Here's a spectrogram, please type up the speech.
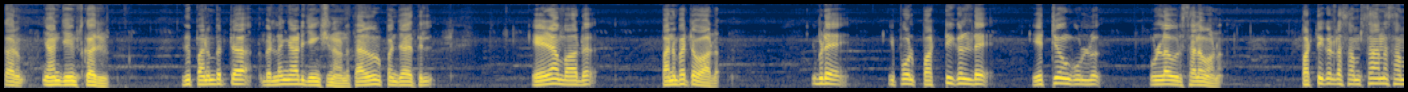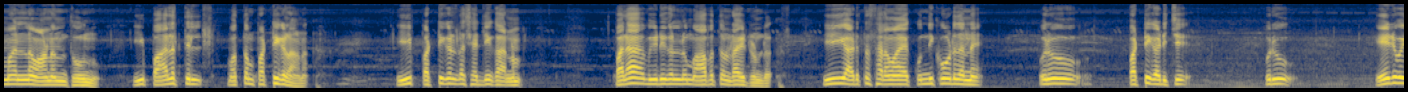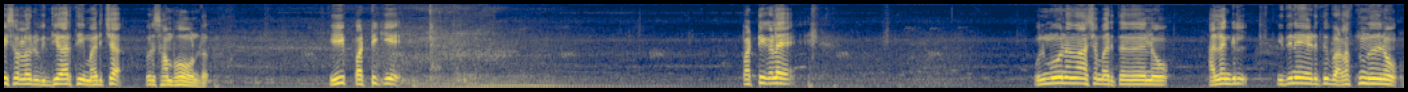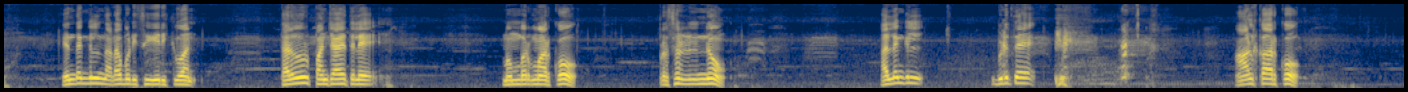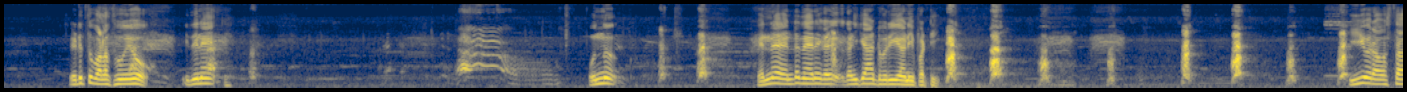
നമസ്കാരം. ഞാൻ ജെയിംസ് കാരൂർ. ഇത് പനമ്പറ്റ വെള്ളങ്ങാട് ജംഗ്ഷനാണ്. തലൂർ പഞ്ചായത്തിൽ ഏഴാം വാർഡ് പനമ്പറ്റ വാർഡ്. ഇവിടെ ഇപ്പോൾ പട്ടികളുടെ ഏറ്റവും കൂടുതൽ ഉള്ള ഒരു സ്ഥലമാണ്. പട്ടികളുടെ സംസ്ഥാന സമ്മേളനമാണെന്ന് തോന്നുന്നു. ഈ പാലത്തിൽ മൊത്തം പട്ടികളാണ്. ഈ പട്ടികളുടെ ശല്യം കാരണം പല വീടുകളിലും ആപത്തുണ്ടായിട്ടുണ്ട്. ഈ അടുത്ത സ്ഥലമായ കുന്നിക്കോട് തന്നെ ഒരു പട്ടി കടിച്ച് ഒരു ഏഴ് വയസ്സുള്ള ഒരു വിദ്യാർത്ഥി മരിച്ച ഒരു സംഭവമുണ്ട്. ഈ പട്ടിക്ക് പട്ടികളെ ഉന്മൂലനാശം വരുത്തുന്നതിനോ അല്ലെങ്കിൽ ഇതിനെ എടുത്ത് വളർത്തുന്നതിനോ എന്തെങ്കിലും നടപടി സ്വീകരിക്കുവാൻ തലൂർ പഞ്ചായത്തിലെ മെമ്പർമാർക്കോ പ്രസിഡന്റിനോ അല്ലെങ്കിൽ ഇവിടുത്തെ ആൾക്കാർക്കോ എടുത്തു വളർത്തുകയോ ഇതിനെ ഒന്ന് എന്നെ എന്റെ നേരെ കഴി കഴിക്കാനായിട്ട് വരികയാണ് ഈ പട്ടി. ഈ ഒരവസ്ഥ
